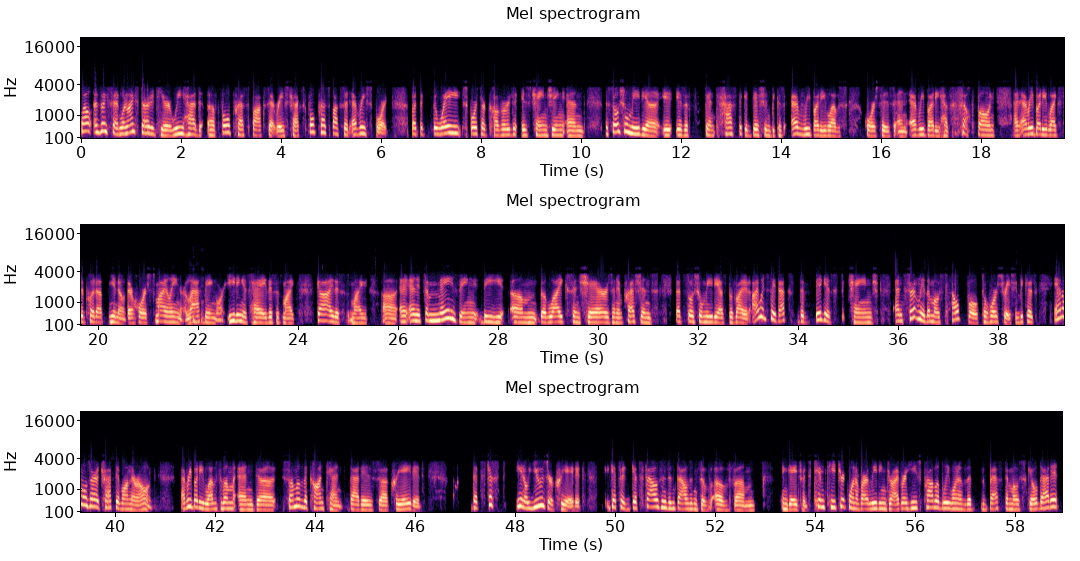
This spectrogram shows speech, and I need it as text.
Well, as I said, when I started here, we had a full press box at racetracks, full press box at every sport. But the, the way sports are covered is changing, and the social media is, is a fantastic addition because everybody loves horses and everybody has a cell phone and everybody likes to put up, you know, their horse smiling or laughing or eating his hay. This is my guy. This is my, uh, and, and it's amazing the, um, the likes and shares and impressions that social media has provided. I would say that's the biggest change and certainly the most helpful to horse racing because animals are attractive on their own everybody loves them, and uh, some of the content that is uh, created, that's just you know user created, gets a, gets thousands and thousands of of um, engagements. Tim Tetrick, one of our leading driver, he's probably one of the, the best and most skilled at it,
